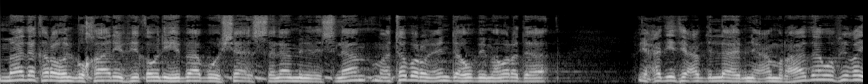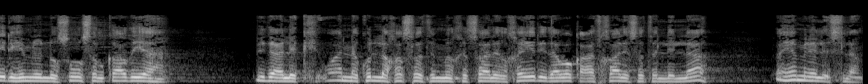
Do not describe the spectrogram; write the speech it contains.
ذكره البخاري في قوله باب افشاء السلام من الإسلام معتبر عنده بما ورد في حديث عبد الله بن عمرو هذا وفي غيره من النصوص القاضية بذلك وأن كل خصلة من خصال الخير إذا وقعت خالصة لله فهي من الإسلام.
